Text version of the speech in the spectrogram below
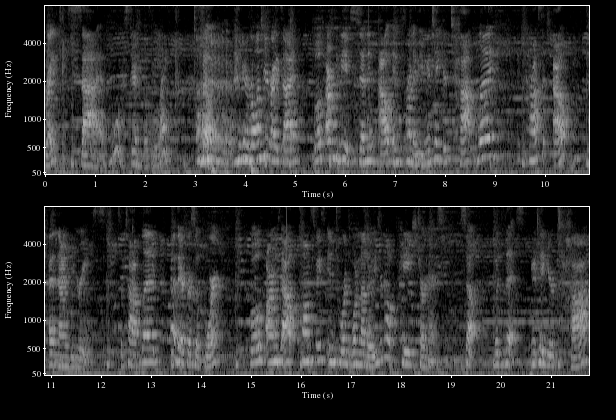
right side. Ooh, staring at those lights. So, you're gonna roll onto your right side. Both arms gonna be extended out in front of you. You're gonna take your top leg, cross it out at 90 degrees. So top leg, there for support. Both arms out, palms face in towards one another. These are called page turners. So, with this, you're gonna take your top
